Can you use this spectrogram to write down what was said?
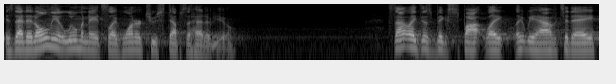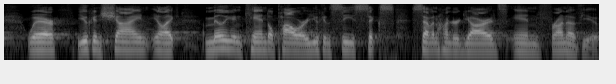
is that it only illuminates like one or two steps ahead of you. It's not like this big spotlight like we have today where you can shine, you know, like a million candle power, you can see six, seven hundred yards in front of you,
